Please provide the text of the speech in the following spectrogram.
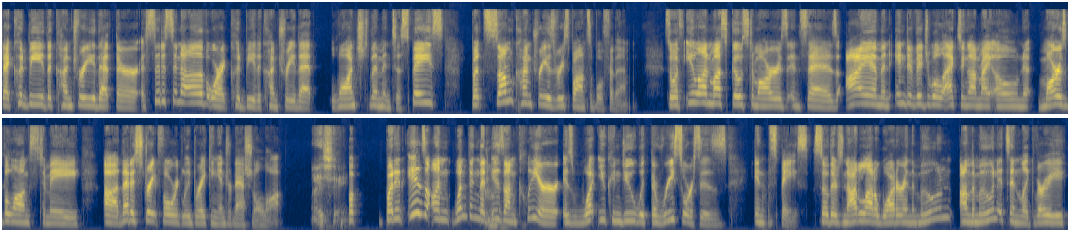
That could be the country that they're a citizen of, or it could be the country that launched them into space, but some country is responsible for them. So if Elon Musk goes to Mars and says, I am an individual acting on my own, Mars belongs to me, uh, that is straightforwardly breaking international law. I see. But but it is on one thing that is unclear is what you can do with the resources in space. So there's not a lot of water in the moon on the moon. It's in like very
